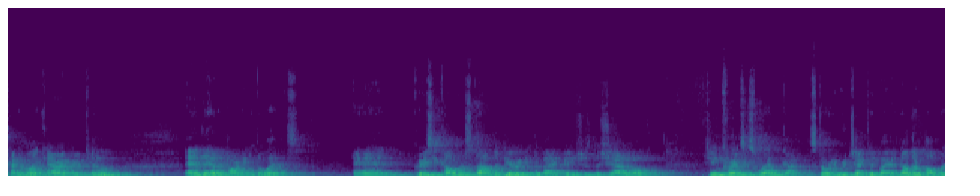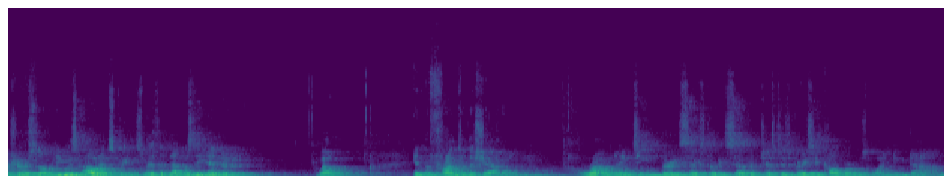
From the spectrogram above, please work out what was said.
kind of my character too. And they had a parting of the ways. And Gracie Culver stopped appearing in the back pages of The Shadow. Gene Francis Webb got the story rejected by another publisher, so he was out at Street and Smith, and that was the end of it. Well, in the front of the shadow, around 1936 37, just as Gracie Culver was winding down,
